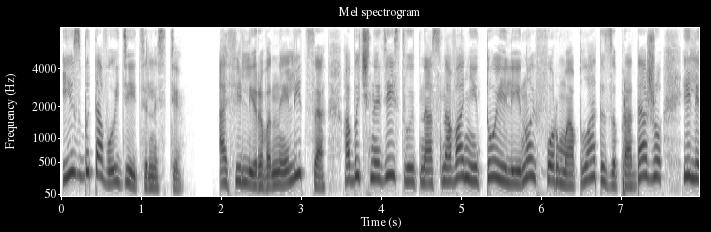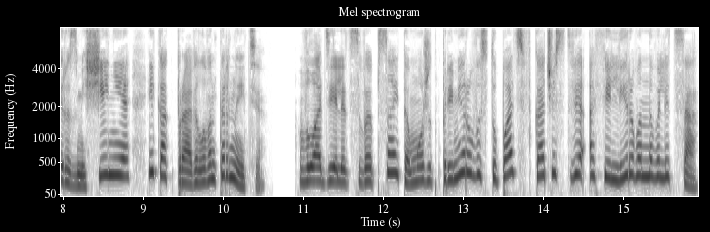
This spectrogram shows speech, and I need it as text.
и сбытовой деятельности. Аффилированные лица обычно действуют на основании той или иной формы оплаты за продажу или размещение и, как правило, в интернете. Владелец веб-сайта может, к примеру, выступать в качестве аффилированного лица,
